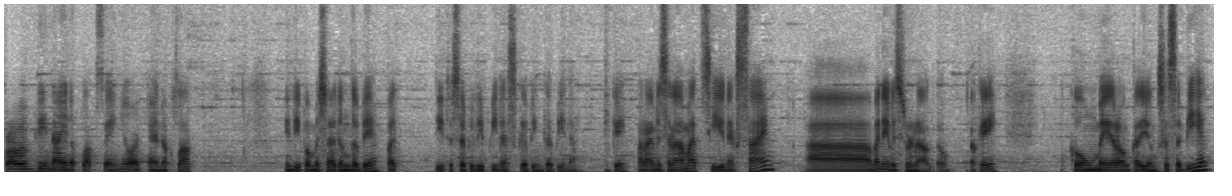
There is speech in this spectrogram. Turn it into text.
probably 9 o'clock sa inyo or 10 o'clock. Hindi pa masyadong gabi, but dito sa Pilipinas, gabing-gabi na. Okay? Maraming salamat. See you next time. Uh, my name is Ronaldo. Okay? Kung mayroon kayong sasabihin,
